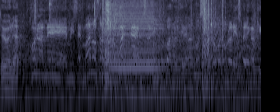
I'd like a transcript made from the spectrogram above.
Doing it. Órale, mis hermanos a armas. Tomen una y esperen aquí.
